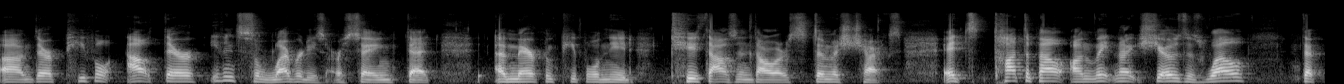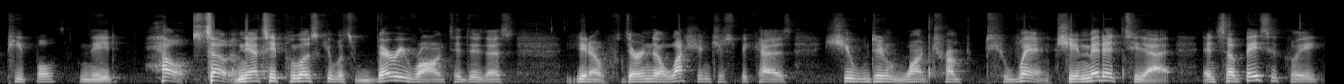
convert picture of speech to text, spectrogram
Um, there are people out there, even celebrities are saying that American people need $2,000 stimulus checks. It's talked about on late night shows as well that people need help. So Nancy Pelosi was very wrong to do this, you know, during the election just because she didn't want Trump to win. She admitted to that. And so basically,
